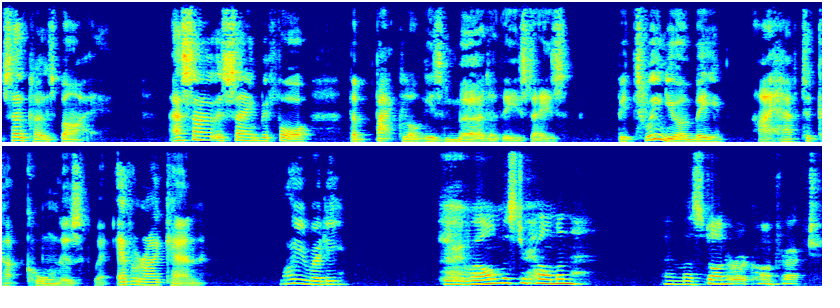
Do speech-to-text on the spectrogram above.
so close by, as I was saying before, the backlog is murder these days. Between you and me, I have to cut corners wherever I can. Are you ready? Very well, Mr. Hellman. I must honor our contract.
